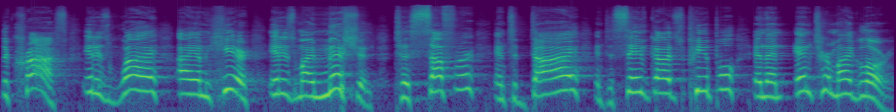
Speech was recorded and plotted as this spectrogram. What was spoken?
the cross. It is why I am here. It is my mission to suffer and to die and to save God's people and then enter my glory.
